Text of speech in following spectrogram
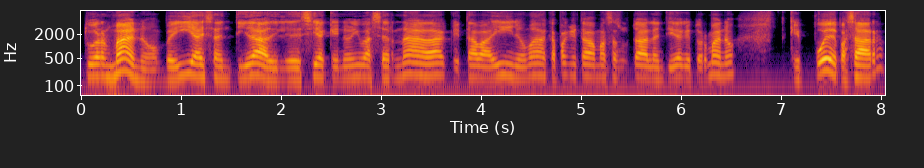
tu hermano veía esa entidad y le decía que no iba a hacer nada, que estaba ahí nomás, capaz que estaba más asustada la entidad que tu hermano, que puede pasar,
